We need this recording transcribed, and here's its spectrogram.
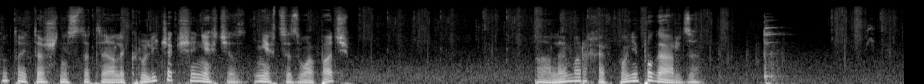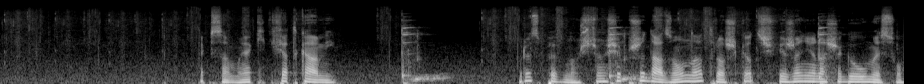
Tutaj też niestety, ale króliczek się nie, chcie, nie chce złapać. Ale marchewką nie pogardzę. Tak samo jak i kwiatkami. Które z pewnością się przydadzą na troszkę odświeżenie naszego umysłu.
